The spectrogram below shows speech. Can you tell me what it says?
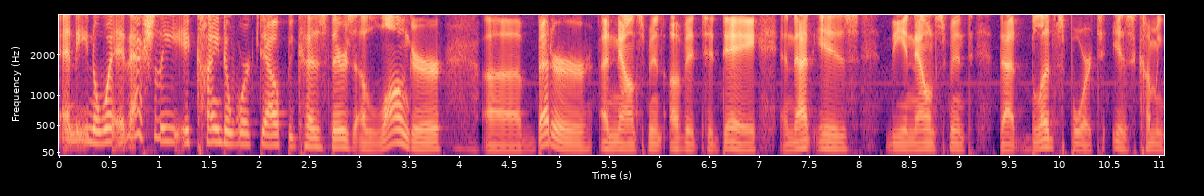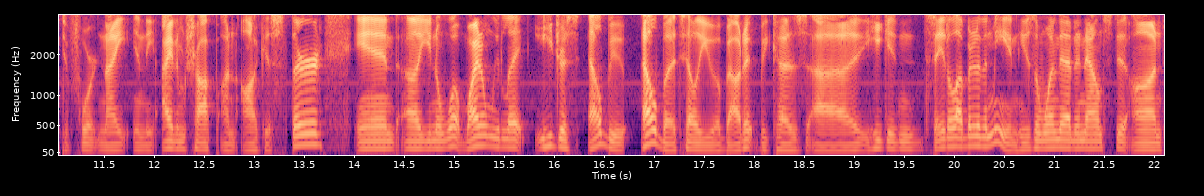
and you know what? It actually it kind of worked out because there's a longer uh, better announcement of it today, and that is the announcement that Bloodsport is coming to Fortnite in the item shop on August 3rd. And uh, you know what? Why don't we let Idris Elba, Elba tell you about it because uh, he can say it a lot better than me, and he's the one that announced it on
